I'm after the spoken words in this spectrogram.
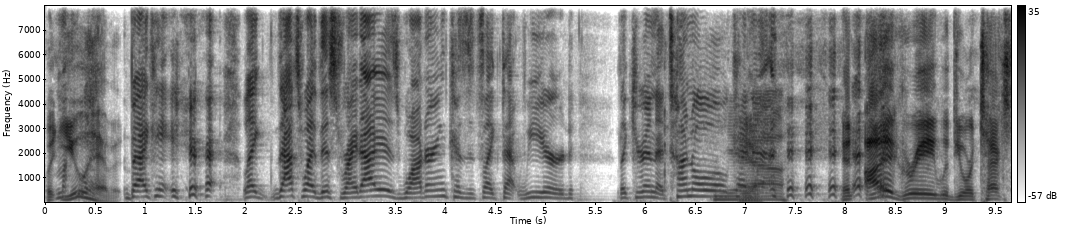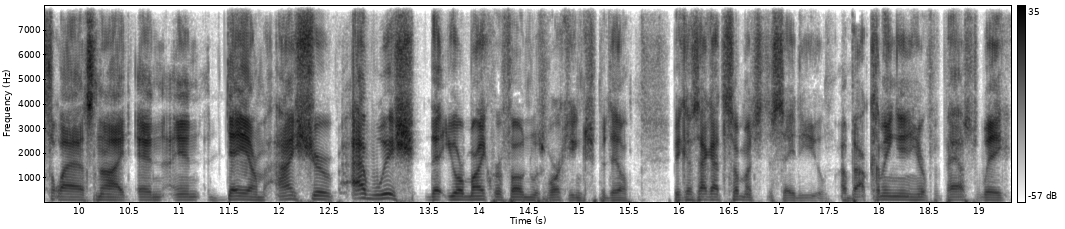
but my- you have it. but I can't hear. Like that's why this right eye is watering because it's like that weird, like you're in a tunnel Yeah. kind of. And I agree with your text last night. And and damn, I sure I wish that your microphone was working, Spadil, because I got so much to say to you about coming in here for the past week,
